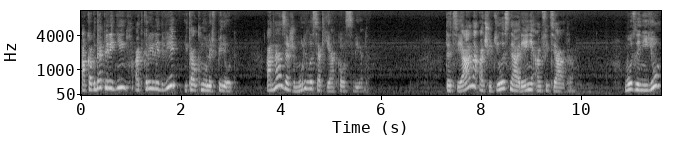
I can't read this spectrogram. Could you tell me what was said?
А когда перед ней открыли дверь и толкнули вперед, она зажмурилась от яркого света. Татьяна очутилась на арене амфитеатра. Возле нее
